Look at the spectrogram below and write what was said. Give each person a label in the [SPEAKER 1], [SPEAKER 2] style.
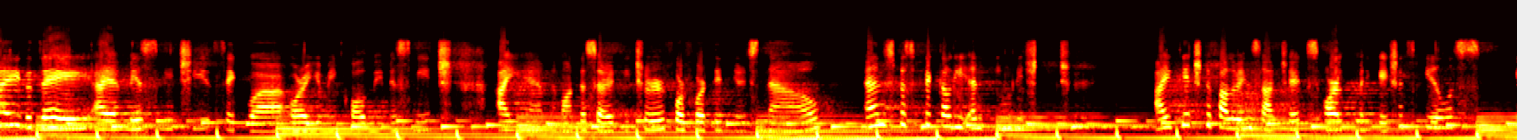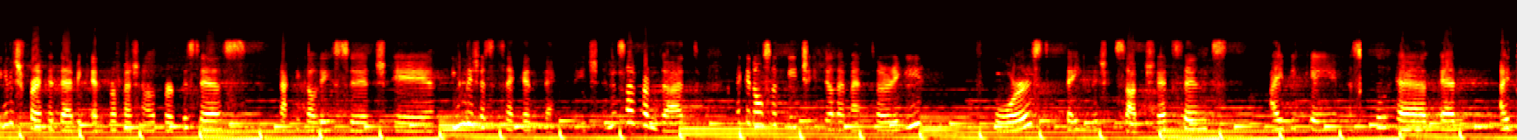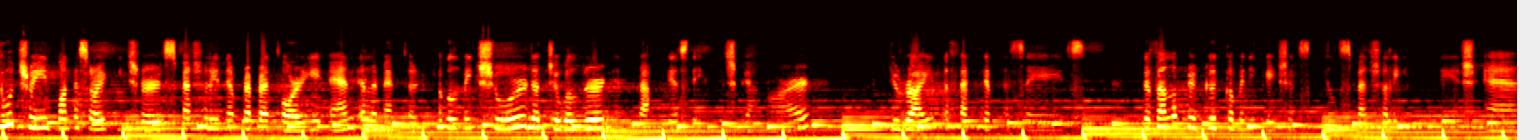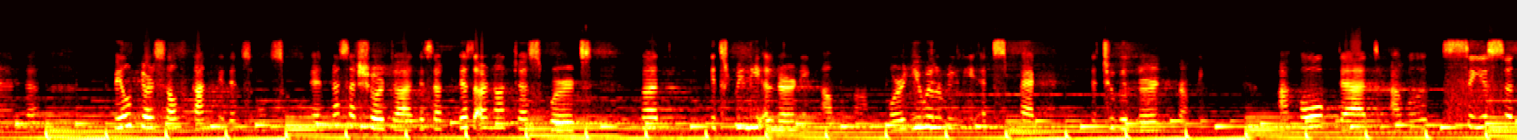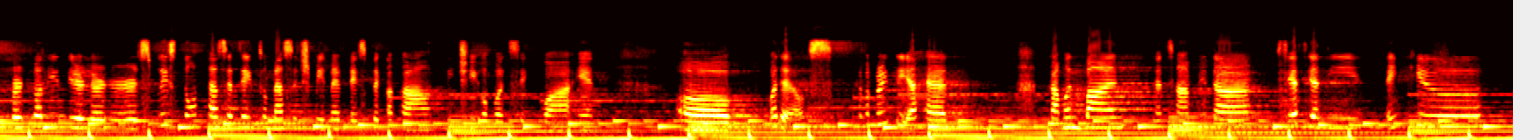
[SPEAKER 1] Hi, good day. I am Miss Michi Segua, or you may call me Miss Mich. I am a Montessori teacher for 14 years now, and specifically an English teacher. I teach the following subjects oral communication skills, English for academic and professional purposes, practical usage, and English as a second language. And aside from that, I can also teach in the elementary, of course, the English subject since I became a school head and I do train Montessori teachers, especially in the preparatory and elementary. I will make sure that you will learn and practice the English grammar. You write effective essays, develop your good communication skills, especially in English, and build your self-confidence also. And rest assured that these are, these are not just words, but it's really a learning outcome, or you will really expect that you will learn from it. Hope that I will see you soon virtually, dear learners. Please don't hesitate to message me in my Facebook account, Michi Obonsigwa, and um, what else? Have a great day ahead. Kamunban, Kamsahamnida, Siasyani. Thank you.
